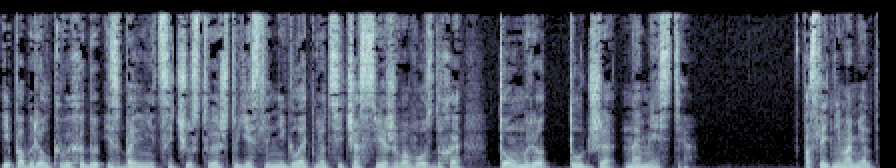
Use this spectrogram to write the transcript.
и побрел к выходу из больницы, чувствуя, что если не глотнет сейчас свежего воздуха, то умрет тут же на месте. В последний момент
